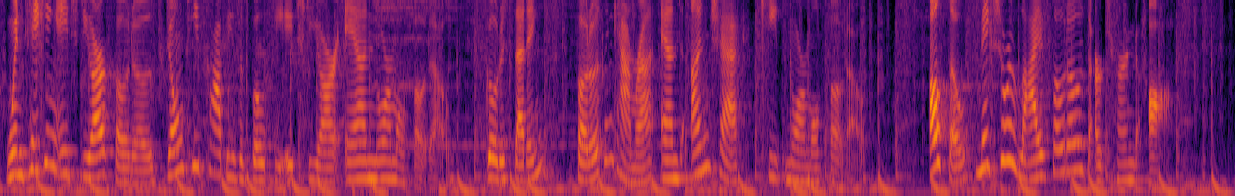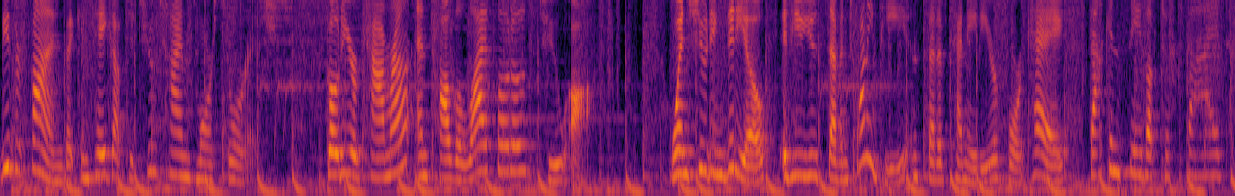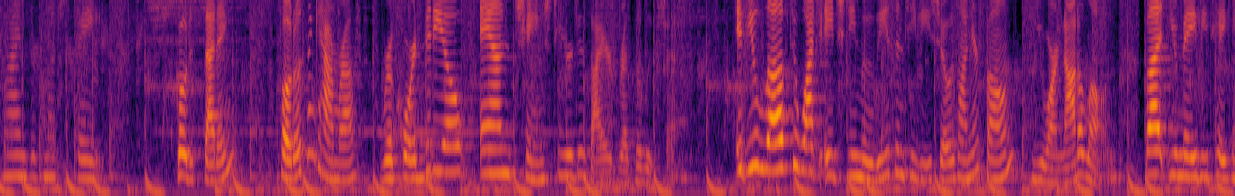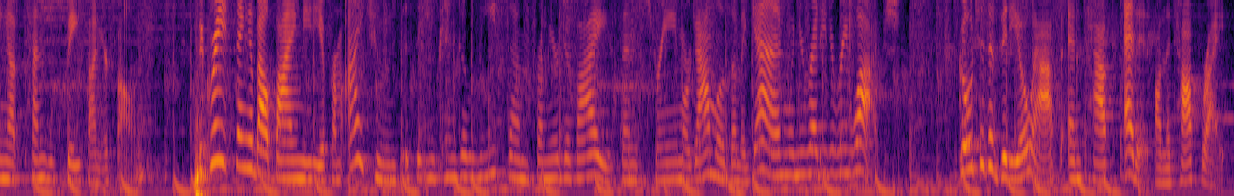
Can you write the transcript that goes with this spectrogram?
When taking HDR photos, don't keep copies of both the HDR and normal photo. Go to Settings, Photos and Camera, and uncheck Keep Normal Photo. Also, make sure live photos are turned off. These are fun, but can take up to two times more storage. Go to your camera and toggle live photos to off. When shooting video, if you use 720p instead of 1080 or 4K, that can save up to five times as much space. Go to Settings, Photos and Camera, Record Video, and change to your desired resolution. If you love to watch HD movies and TV shows on your phone, you are not alone, but you may be taking up tons of space on your phone. The great thing about buying media from iTunes is that you can delete them from your device and stream or download them again when you're ready to rewatch. Go to the video app and tap Edit on the top right.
